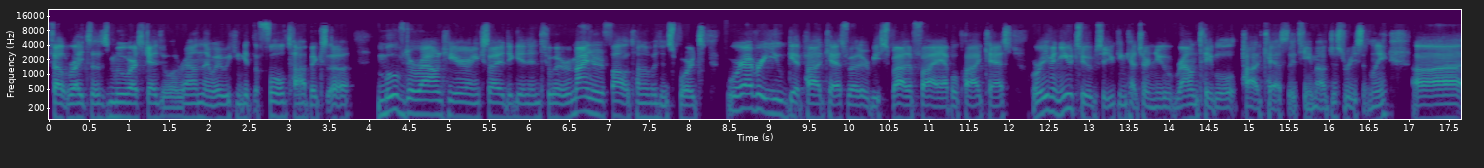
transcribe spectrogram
felt right to move our schedule around. That way, we can get the full topics uh, moved around here and excited to get into it. Reminder to follow Tunnel Vision Sports wherever you get podcasts, whether it be Spotify, Apple Podcasts, or even YouTube, so you can catch our new roundtable podcast that came out just recently. Uh,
